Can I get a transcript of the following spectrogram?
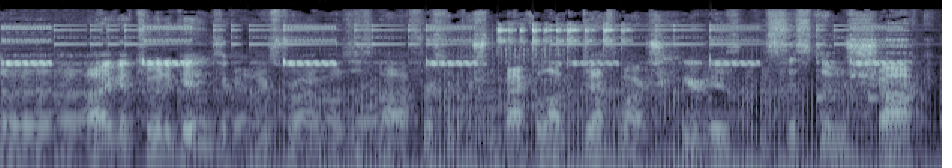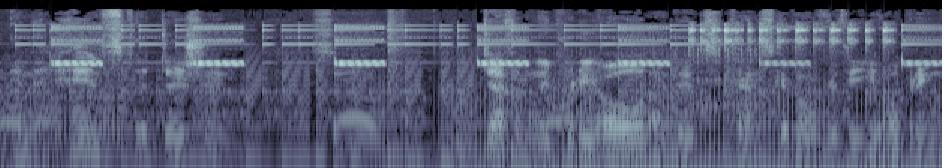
Uh, I got too many games I gotta destroy. Well, this is my first edition backlog Death March. Here is System Shock Enhanced Edition. So, definitely pretty old. I did kind of skip over the opening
